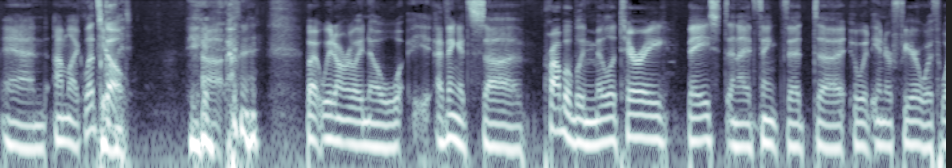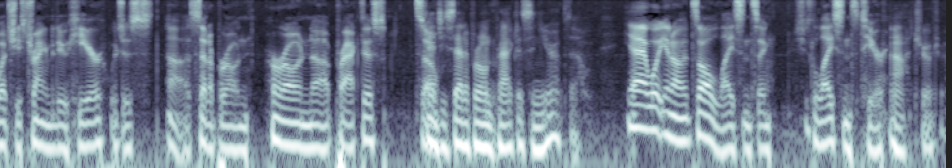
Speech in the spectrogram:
And I'm like, let's go. uh, but we don't really know. What, I think it's uh, probably military based, and I think that uh, it would interfere with what she's trying to do here, which is uh, set up her own her own uh, practice. So Can she set up her own practice in Europe though? yeah, well, you know, it's all licensing. She's licensed here, Ah, true, true.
